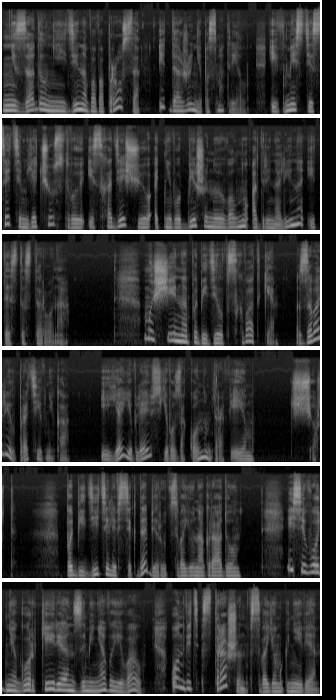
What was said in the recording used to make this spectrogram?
не задал ни единого вопроса, и даже не посмотрел. И вместе с этим я чувствую исходящую от него бешеную волну адреналина и тестостерона. Мужчина победил в схватке, завалил противника, и я являюсь его законным трофеем. Черт! Победители всегда берут свою награду. И сегодня Гор Кириан за меня воевал. Он ведь страшен в своем гневе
